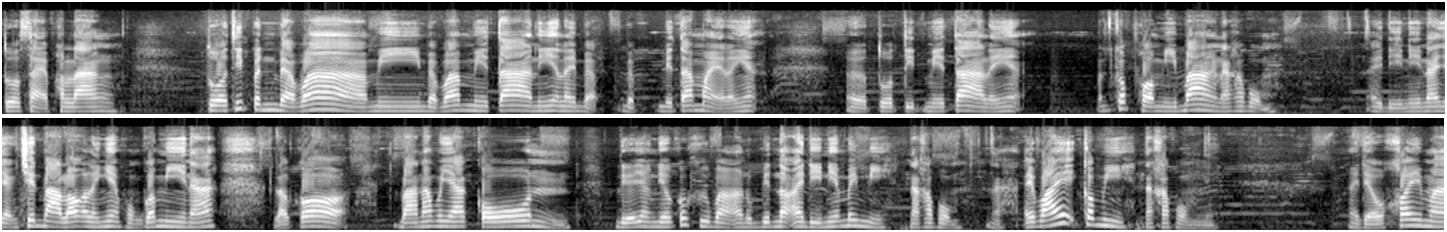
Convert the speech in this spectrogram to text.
ตัวสายพลัง ตัวที่เป็นแบบว่ามีแบบว่าเมตานี้อะไรแบบแบบเมตาใหม่อะไรเงี้ยเออตัวติดเมตาอะไรเงี้ยมันก็พอมีบ้างนะครับผมไอดีนี้นะ อย่างเช่นบาร์ล็อกอะไรเงี้ยผมก็มีนะ แล้วก็บาร์นักพยากรณ์เหลืออย่างเดียวก็คือบาร์อนุบินเนาะไอดีเนี้ยไม่มีนะครับผมนะไอไว้ก็มีนะครับผมนี่เดี๋ยวค่อยมา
